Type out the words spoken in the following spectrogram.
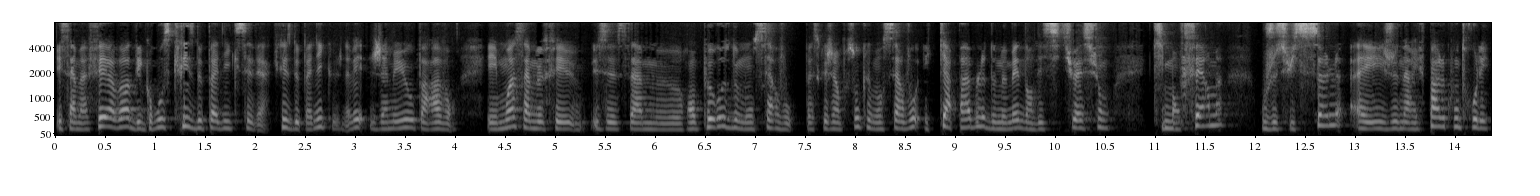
et ça m'a fait avoir des grosses crises de panique sévères. Crises de panique que je n'avais jamais eu auparavant. Et moi, ça me fait, ça me rend peureuse de mon cerveau parce que j'ai l'impression que mon cerveau est capable de me mettre dans des situations qui m'enferment où je suis seule et je n'arrive pas à le contrôler.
